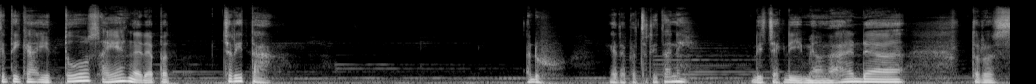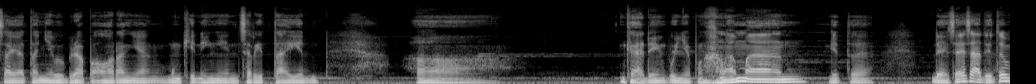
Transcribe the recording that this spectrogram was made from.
Ketika itu saya nggak dapet cerita. Aduh, nggak dapet cerita nih. Dicek di email nggak ada. Terus saya tanya beberapa orang yang mungkin ingin ceritain eh, nggak uh, ada yang punya pengalaman gitu dan saya saat itu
